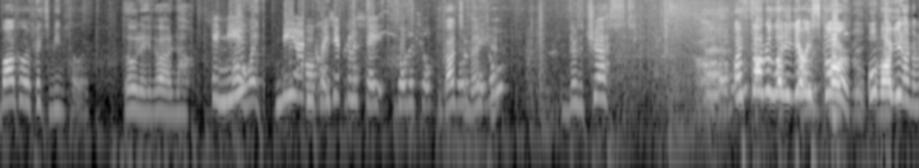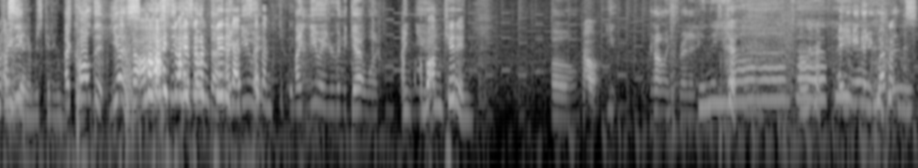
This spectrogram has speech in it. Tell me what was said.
Bob color picked mean color. Loading. Oh no. Hey, me, Oh wait, me and okay. crazy are gonna stay. Go to tilt. Got go some to medkit. Fatal. There's a chest. I found a legendary scar. Oh my god! I'm, I'm, I'm just kidding. I'm just kidding. I'm I called it. Yes. no, I, I, said- I said I'm that. kidding. I I, knew said it. I'm kidding. I knew it. You're gonna get one. I knew But it. I'm kidding. Oh, oh. you're not my friend anymore. In the arms Alright. Hey, you need any weapons?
